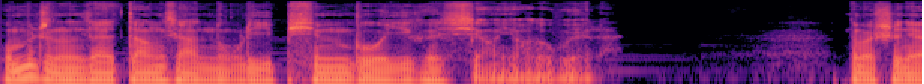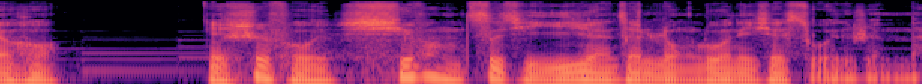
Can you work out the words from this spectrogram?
我们只能在当下努力拼搏一个想要的未来。那么十年后？你是否希望自己依然在笼络那些所谓的人脉？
